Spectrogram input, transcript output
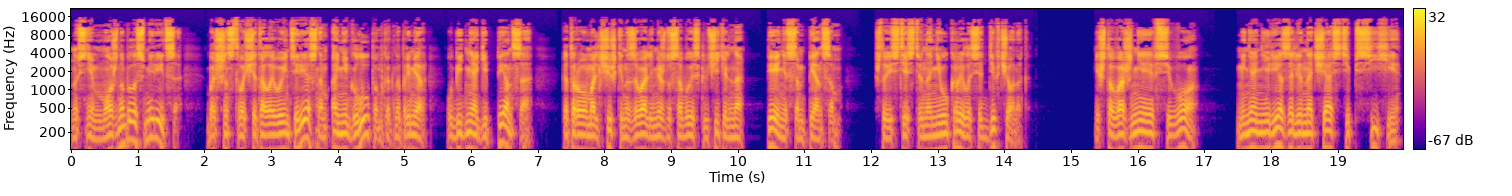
но с ним можно было смириться. Большинство считало его интересным, а не глупым, как, например, у бедняги Пенса — которого мальчишки называли между собой исключительно пенисом-пенсом, что, естественно, не укрылось от девчонок. И что важнее всего, меня не резали на части психи,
